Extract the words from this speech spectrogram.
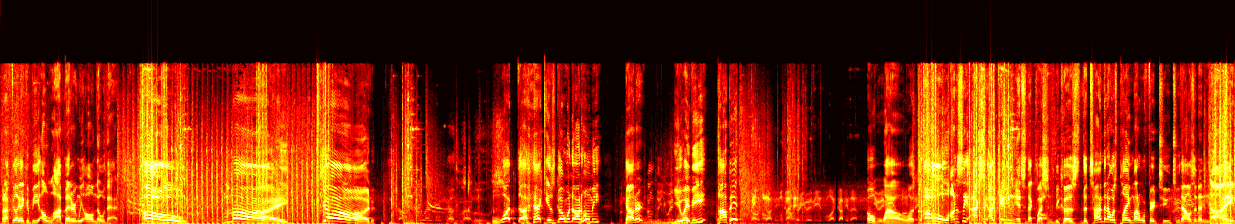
but I feel like it could be a lot better and we all know that. Oh my god! What the heck is going on, homie? Counter? UAV? Pop it? Solid copy. Counter UAV is blocked. Copy that. Oh wow, what? Oh, honestly, actually, I can't even answer that question because the time that I was playing Modern Warfare 2, 2009,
